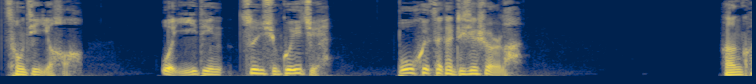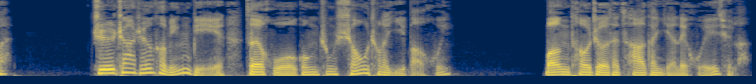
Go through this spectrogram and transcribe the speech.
从今以后，我一定遵循规矩，不会再干这些事儿了。很快，纸扎人和明笔在火光中烧成了一把灰。王涛这才擦干眼泪回去了。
